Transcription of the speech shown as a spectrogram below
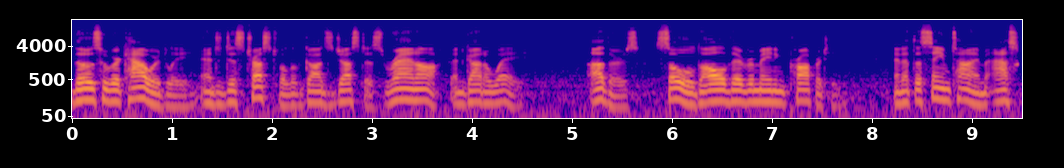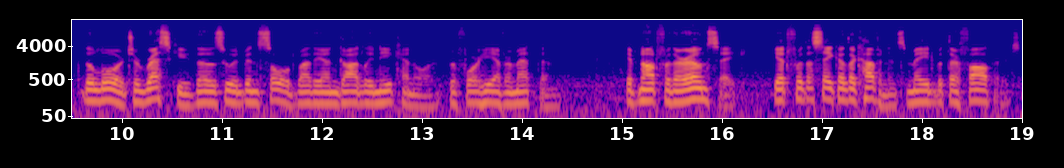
those who were cowardly and distrustful of God's justice ran off and got away. Others sold all their remaining property, and at the same time asked the Lord to rescue those who had been sold by the ungodly Nicanor before he ever met them, if not for their own sake, yet for the sake of the covenants made with their fathers,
